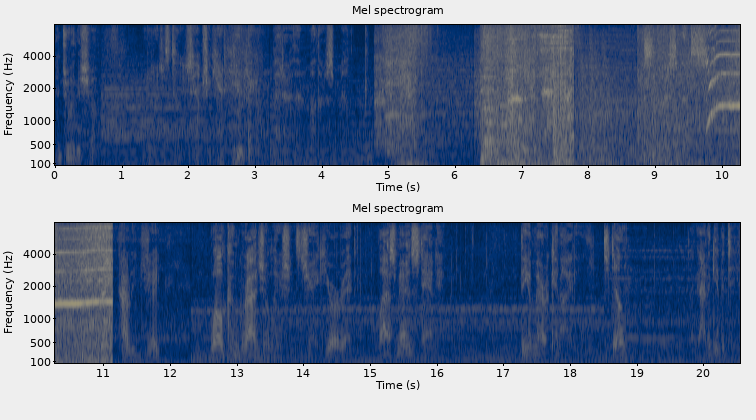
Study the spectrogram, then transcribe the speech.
Enjoy the show. What did I just tell you, Sam? She can't hear you. Better than mother's milk. Wanna see the rest of this? Howdy, Jake. Well, congratulations, Jake. You're it. Last man standing. The American Idol. Still, I gotta give it to you.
